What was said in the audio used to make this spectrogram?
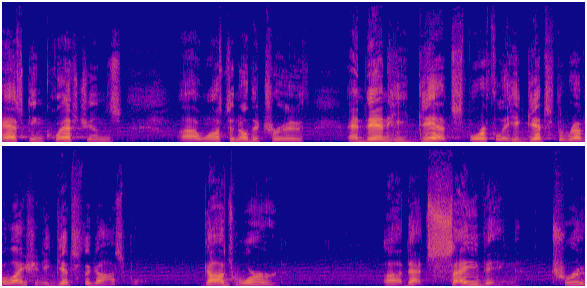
asking questions, uh, wants to know the truth. And then he gets, fourthly, he gets the revelation. He gets the gospel, God's word. Uh, that saving truth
